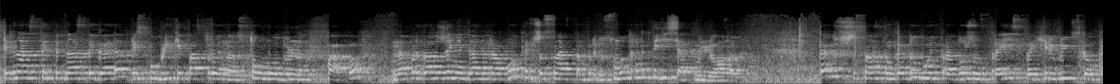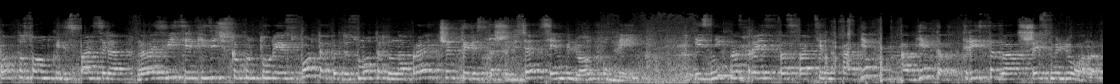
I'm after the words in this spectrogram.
В 13-15 годах в республике построено 100 модульных ФАПов. На продолжение данной работы в 16 предусмотрено 50 миллионов. Также в 2016 году будет продолжено строительство хирургического корпуса онкодиспансера. На развитие физической культуры и спорта предусмотрено направить 467 миллионов рублей. Из них на строительство спортивных объектов 326 миллионов.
